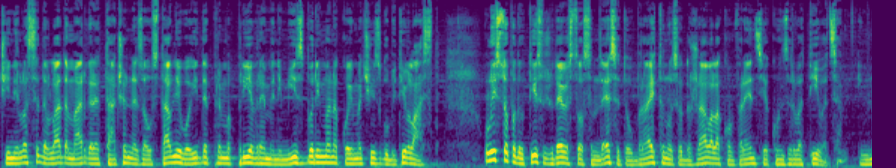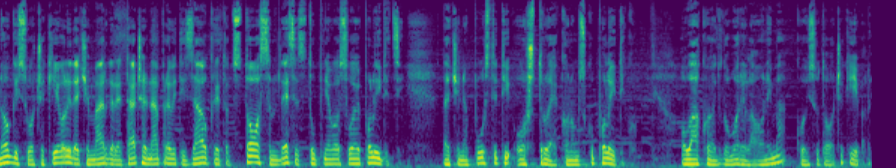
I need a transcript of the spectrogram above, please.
Činilo se da vlada Margaret Thatcher nezaustavljivo ide prema prijevremenim izborima na kojima će izgubiti vlast. U listopadu 1980. u Brightonu se održavala konferencija konzervativaca i mnogi su očekivali da će Margaret Thatcher napraviti zaokret od 180 stupnjeva u svojoj politici, da će napustiti oštru ekonomsku politiku. Ovako je odgovorila onima koji su to očekivali.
